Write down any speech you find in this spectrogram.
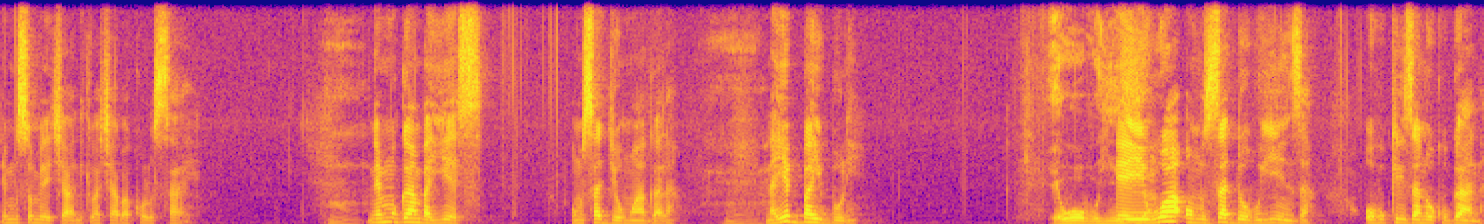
ne musomera ekyandikibwa kyabakolosaayi ne mugamba yes omusajja omwagala. Naye bayibuli ewa omuzadde obuyinza okukkiriza n'okugaana.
